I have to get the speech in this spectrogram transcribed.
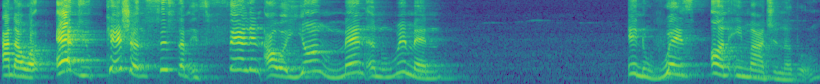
And our education system is failing our young men and women in ways unimaginable.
